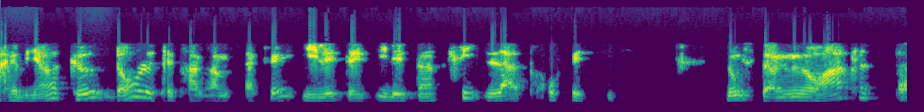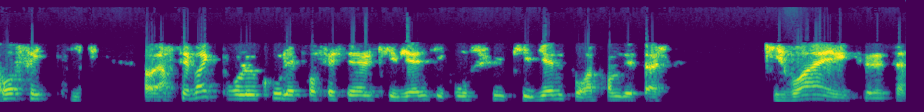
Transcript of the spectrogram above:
très bien que dans le tétragramme sacré, il est inscrit la prophétie. Donc c'est un oracle prophétique. Alors c'est vrai que pour le coup, les professionnels qui viennent, qui conçu, qui viennent pour apprendre des stages, qui voient et que ça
